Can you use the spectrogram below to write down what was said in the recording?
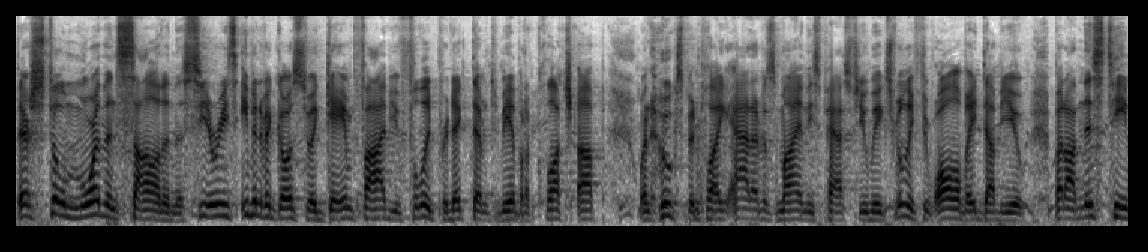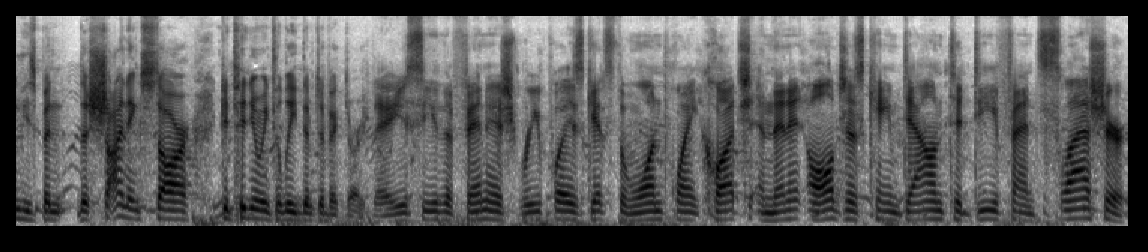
They're still more than solid in the series. Even if it goes to a game five, you fully predict them to be able to clutch up when Hook's been playing out of his mind these past few weeks, really through all of AW. But on this team, he's been the shining star, continuing to lead them to victory. There you see the finish. Replays gets the one point clutch, and then it all just came down to defense. Slasher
